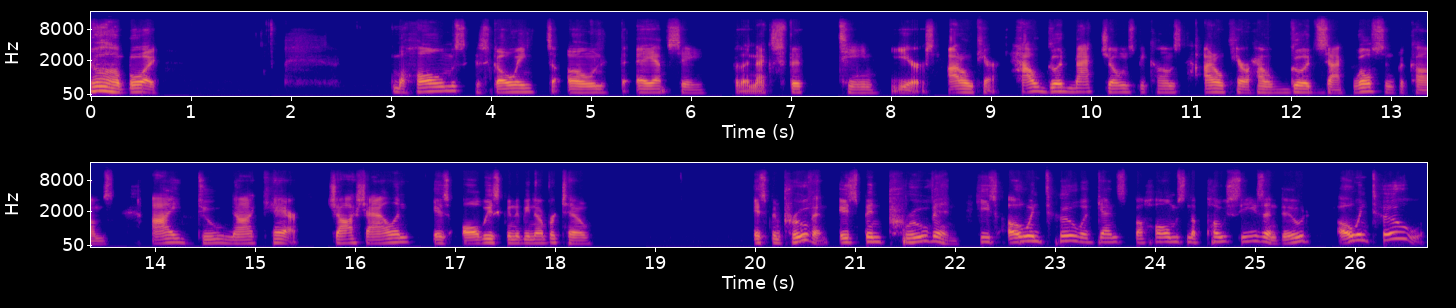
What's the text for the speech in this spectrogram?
Oh boy. Mahomes is going to own the AFC for the next 15 years. I don't care how good Mac Jones becomes. I don't care how good Zach Wilson becomes. I do not care. Josh Allen is always going to be number two. It's been proven. It's been proven. He's 0 2 against Mahomes in the postseason, dude. 0 2.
